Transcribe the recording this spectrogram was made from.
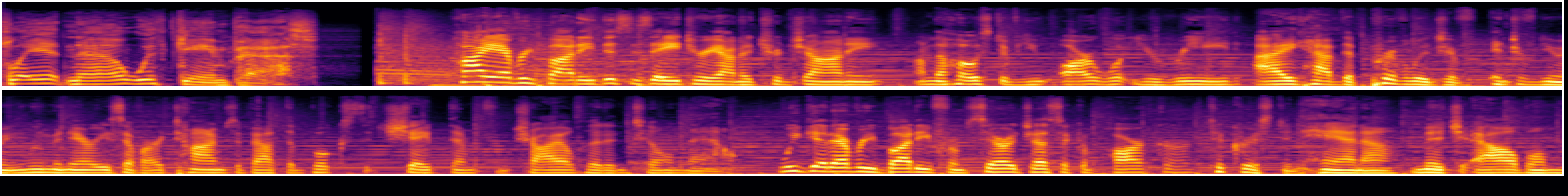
Play it now with Game Pass. Hi, everybody. This is Adriana Trigiani. I'm the host of You Are What You Read. I have the privilege of interviewing luminaries of our times about the books that shaped them from childhood until now. We get everybody from Sarah Jessica Parker to Kristin Hannah, Mitch Albom,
